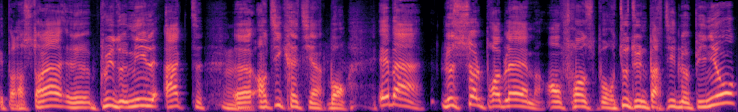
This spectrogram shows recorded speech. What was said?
Et pendant ce temps-là, euh, plus de 1000 actes mmh. euh, anti-chrétiens. Bon, eh ben, le seul problème en France pour toute une partie de l'opinion,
